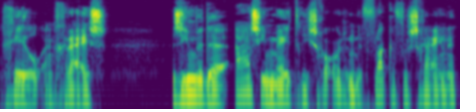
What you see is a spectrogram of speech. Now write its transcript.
geel en grijs zien we de asymmetrisch geordende vlakken verschijnen,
